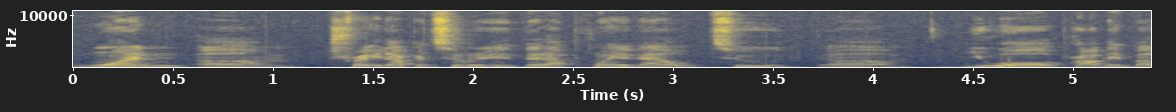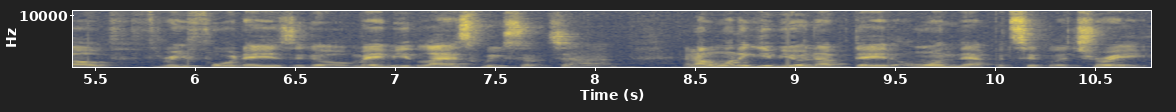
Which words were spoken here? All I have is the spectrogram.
one um, trade opportunity that I pointed out to um, you all probably about three, four days ago, maybe last week sometime. And I want to give you an update on that particular trade.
